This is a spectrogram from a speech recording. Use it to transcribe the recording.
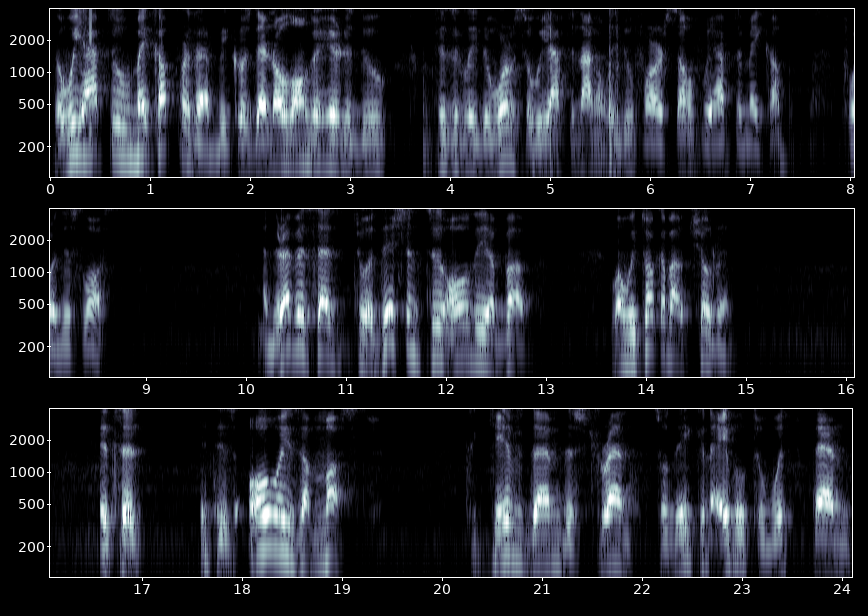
so we have to make up for them because they're no longer here to do physically the work. So we have to not only do for ourselves, we have to make up for this loss. And the Rebbe says, to addition to all the above, when we talk about children, it's a it is always a must to give them the strength so they can able to withstand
